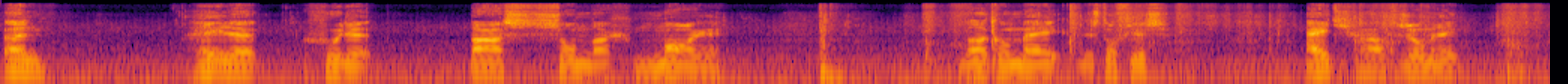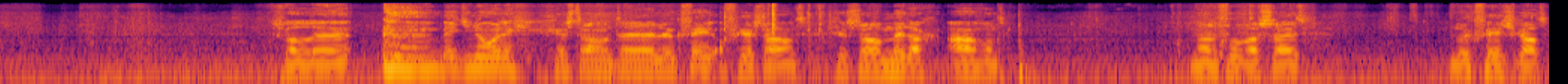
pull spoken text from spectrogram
Een hele goede paaszondagmorgen. Welkom bij de stofjes. Eitjes gehaald voor zometeen. Is wel eh, een beetje nodig. Gisteravond uh, leuk feest, of gisteravond, gisteravond avond. Na de voetbalwedstrijd. Leuk feestje gehad.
